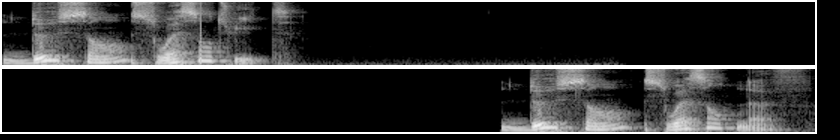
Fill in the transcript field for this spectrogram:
deux cent soixante-huit, deux cent soixante-neuf,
